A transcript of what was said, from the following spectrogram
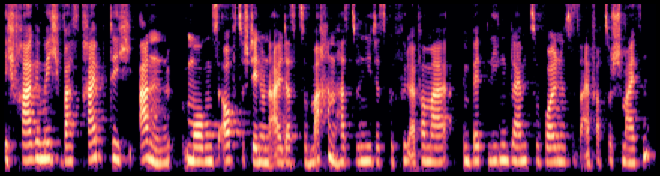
ich frage mich, was treibt dich an, morgens aufzustehen und all das zu machen? Hast du nie das Gefühl, einfach mal im Bett liegen bleiben zu wollen und es einfach zu schmeißen?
